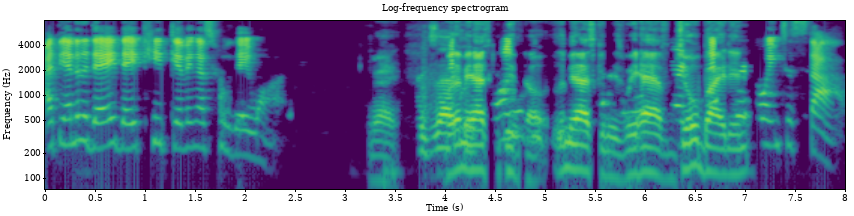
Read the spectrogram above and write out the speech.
at the end of the day they keep giving us who they want Right. Exactly. let me ask you this though. Let me ask you this. We have Joe They're Biden. going to stop.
